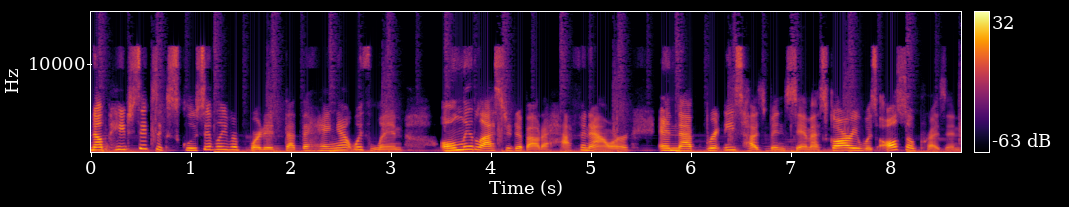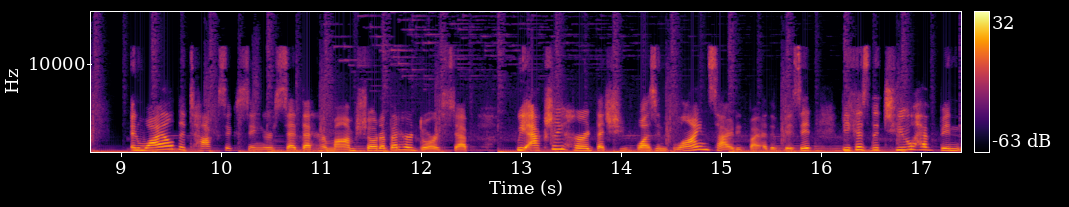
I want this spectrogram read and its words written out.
Now, Page Six exclusively reported that the hangout with Lynn only lasted about a half an hour and that Britney's husband, Sam Asghari, was also present. And while the toxic singer said that her mom showed up at her doorstep, we actually heard that she wasn't blindsided by the visit because the two have been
